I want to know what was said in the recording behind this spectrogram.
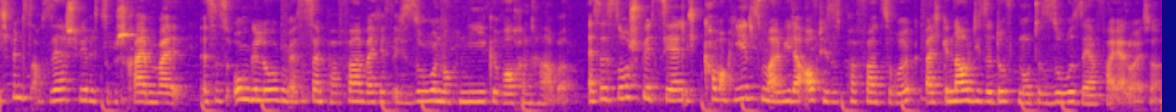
Ich finde es auch sehr schwierig zu beschreiben, weil es ist ungelogen, es ist ein Parfum, welches ich so noch nie gerochen habe. Es ist so speziell, ich komme auch jedes Mal wieder auf dieses Parfum zurück, weil ich genau diese Duftnote so sehr feiere, Leute.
